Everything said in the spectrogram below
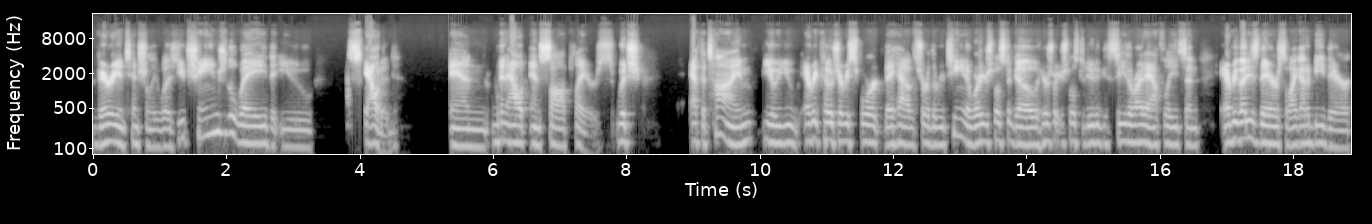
very intentionally was you changed the way that you scouted and went out and saw players, which at the time, you know, you every coach, every sport, they have sort of the routine of where you're supposed to go. Here's what you're supposed to do to see the right athletes, and everybody's there, so I got to be there.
